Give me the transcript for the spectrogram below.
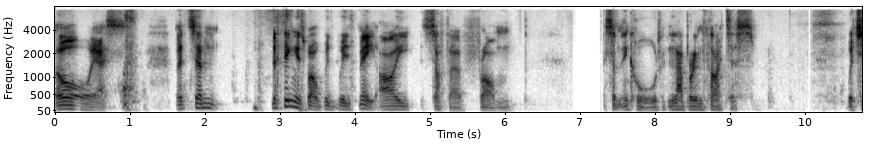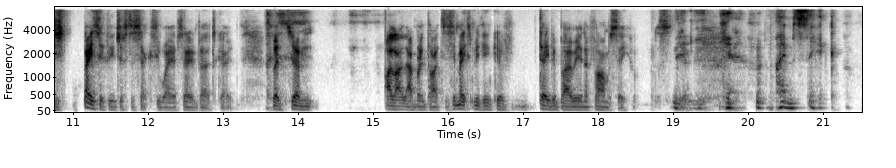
Oh yes, but um, the thing is, well, with with me, I suffer from something called labyrinthitis, which is basically just a sexy way of saying vertigo. But um, I like labyrinthitis. It makes me think of David Bowie in a pharmacy. Yeah. I'm sick.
